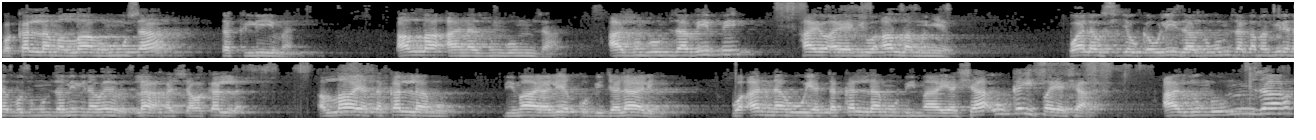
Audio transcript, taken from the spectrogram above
wakallama Allah Musa taklima Allah anazungumza. Azungumza vipi? Hayo ayajua Allah mwenyewe. Wala usije ukauliza azungumza kama vile ninavyozungumza mimi na wewe. La hasha wakalla Allah yatakallamu bima yaliqu bijalalihi wa annahu yatakallamu bima yasha'u kaifa yasha. Azungumza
